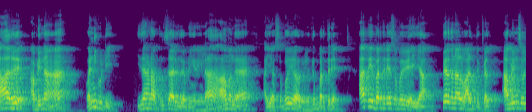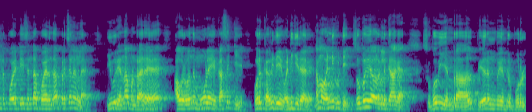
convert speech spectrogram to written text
யாரு அப்படின்னா வன்னிக்குட்டி. இதனடா புதுசாக இருக்குது அப்படிங்கிறீங்களா? ஆமாங்க. ஐயா சுபவி அவர்களுக்கு பர்த்டே ஹாப்பி பர்த்டே சுபவி ஐயா. பிறந்த நாள் வாழ்த்துக்கள். அப்படின்னு சொல்லிட்டு போய் டீசெண்டாக போயிருந்தா பிரச்சனை இல்லை. இவர் என்ன பண்றாரு? அவர் வந்து மூளையை கசக்கி ஒரு கவிதையை வடிக்கிறாரு. நம்ம வன்னிக்குட்டி சுபவி அவர்களுக்காக. சுபவி என்றால் பேரன்பு என்று பொருள்.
